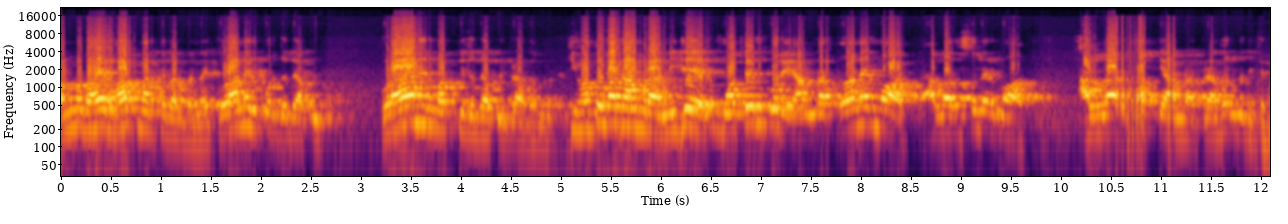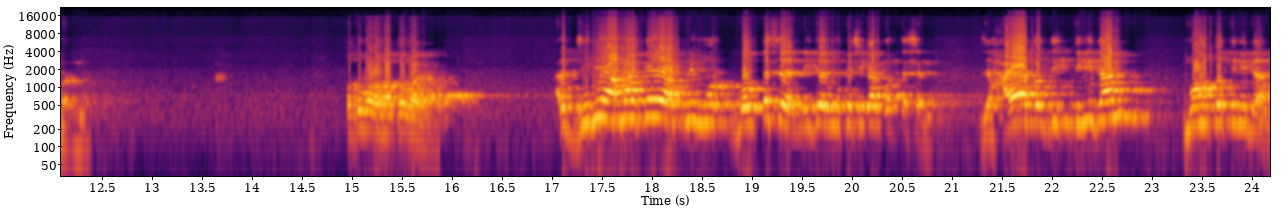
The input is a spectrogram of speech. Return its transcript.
অন্য ভাইয়ের হক মারতে পারবেন না। কোরআনের উপর যদি আপনি, কোরআনের মতকে যদি আপনি প্রাধান্য দেন। কি হতবাদ আমরা নিজের মতের উপরে আল্লাহর কোরআনের মত, আল্লাহ রসুলের মত, আল্লাহর মতকে আমরা প্রাধান্য দিতে পারি না। কত বড় হতভাগা। আরে যিনি আমাকে আপনি বলতেছেন, নিজের মুখে স্বীকার করতেছেন যে হায়াত তিনি দেন মহত তিনি দেন।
